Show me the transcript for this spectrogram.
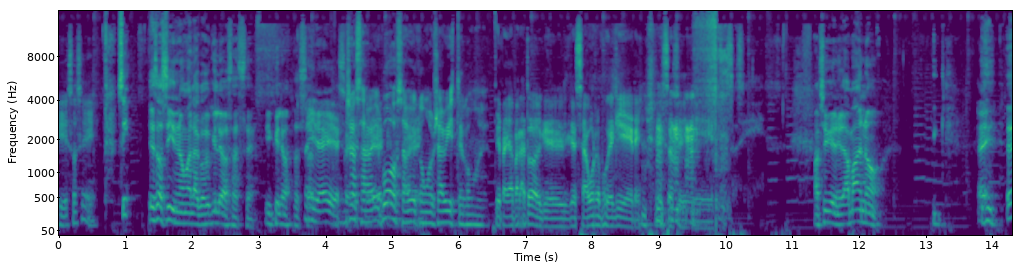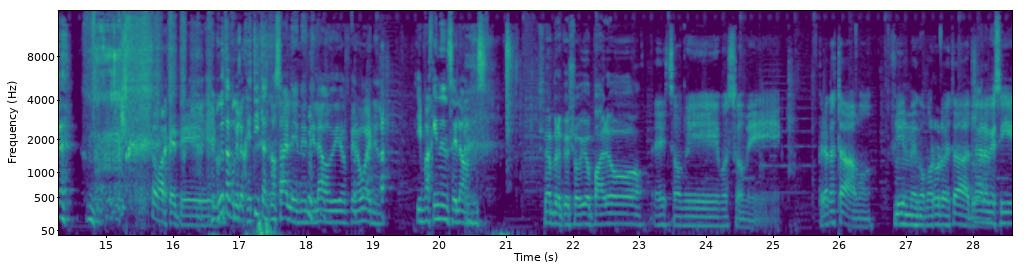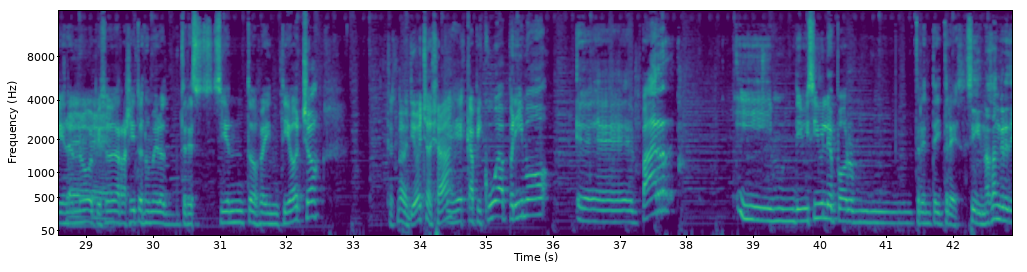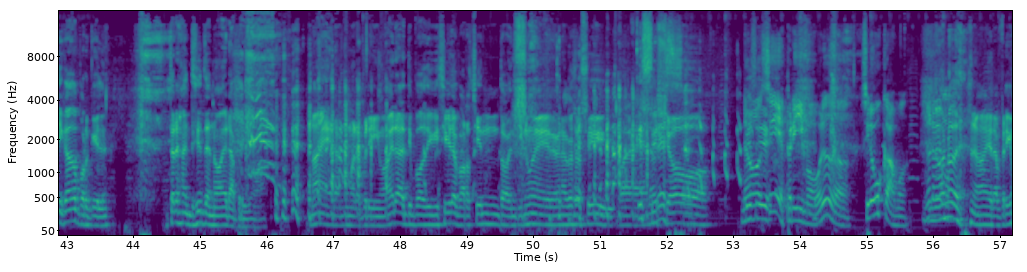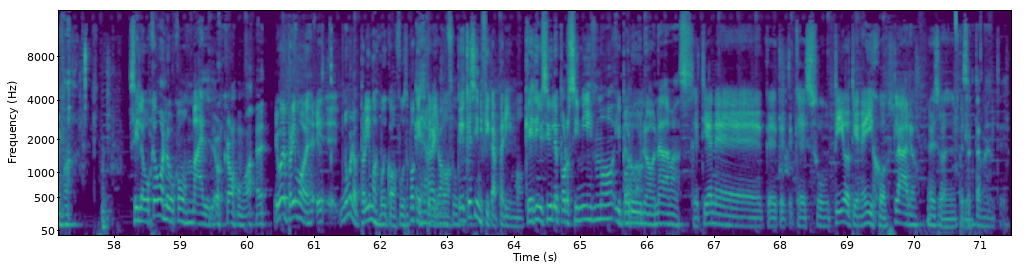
Y eso sí. Sí, Es así nomás la cosa. ¿Qué le vas a hacer? ¿Y qué le vas a hacer? Mira, eso, ya eso, sabés, eso, vos sabés cómo ya viste cómo es. Te paga para todo el que, el que se aburre porque quiere. Eso sí, eso sí. Así que la mano. Eh. Eh. Toma, Me gusta porque los gestitos no salen en el audio, pero bueno. Imagínenselo. Siempre que llovió paró. Eso mismo, eso mismo. Pero acá estábamos. Firme Mm. como rulo de estatua. Claro que sí, en el nuevo episodio de Rayitos número 328. 328 ya. que es Capicúa, primo, eh, par y mm, divisible por mm, 33. Sí, nos han criticado porque el 327 no era primo. No era número primo, era tipo divisible por 129, una cosa así. Bueno, ¿Qué sé ¿qué yo? No, sí es primo, boludo. Si lo buscamos. No, lo No, no, era primo. Si lo buscamos, lo buscamos Lo mal. buscamos mal. Igual primo, es- es- el número primo es muy confuso. ¿Por qué Es primo? confuso. ¿Qué, qué significa primo? Que es divisible por sí mismo y por No. uno, nada más. Que tiene. Que, que- que su tío tiene hijos. Claro, Eso es el primo. exactamente.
